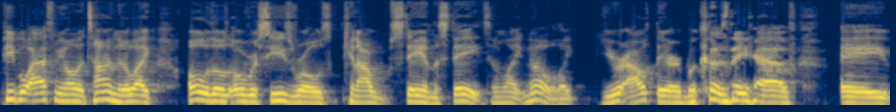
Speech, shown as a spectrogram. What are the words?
People ask me all the time, they're like, "Oh, those overseas roles, can I stay in the states?" And I'm like, "No, like you're out there because they have a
